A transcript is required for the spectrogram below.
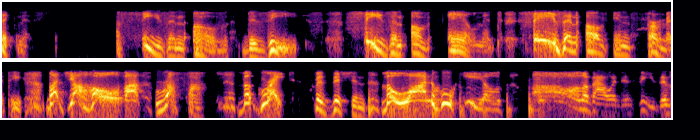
sickness, a season of disease, season of ailment, season of infirmity. But Jehovah Rapha, the great physician, the one who heals all of our diseases,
